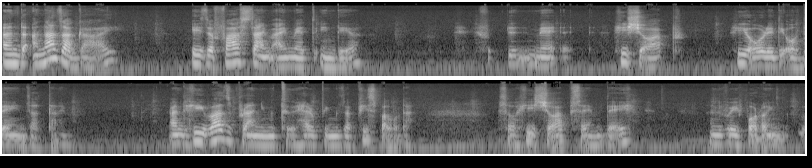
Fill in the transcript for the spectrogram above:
And another guy is the first time I met India. He showed up. He already ordained that time. And he was planning to helping the Peace Pagoda. So he showed up same day. And we following uh,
